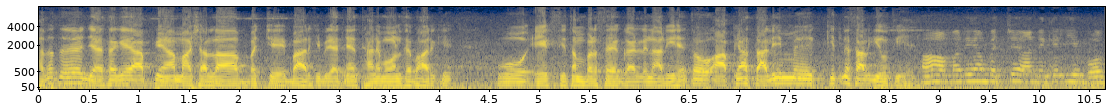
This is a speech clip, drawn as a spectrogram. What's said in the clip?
हज़रत जैसा कि आपके यहाँ माशाल्लाह बच्चे बाहर के भी रहते हैं थाने भवन से बाहर के वो एक सितंबर से गाइडलाइन आ रही है तो आपके यहाँ तालीम कितने साल की होती है? हाँ हमारे यहाँ बच्चे आने के लिए बहुत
